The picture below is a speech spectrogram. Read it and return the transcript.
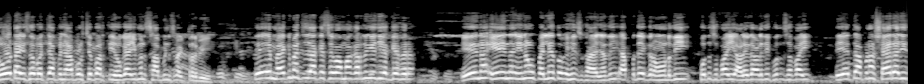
2-250 ਬੱਚਾ ਪੰਜਾਬ ਪੁਲਿਸ ਚ ਭਰਤੀ ਹੋ ਗਿਆ ਈਵਨ ਸਬ ਇੰਸਪੈਕਟਰ ਵੀ। ਤੇ ਇਹ ਮਹਿਕਮੇ ਚ ਜਾ ਕੇ ਸੇਵਾਵਾਂ ਕਰਨਗੇ ਜੀ ਅੱਗੇ ਫਿਰ। ਇਹ ਨਾ ਇਹ ਇਹਨਾਂ ਨੂੰ ਪਹਿਲਾਂ ਤੋਂ ਇਹੀ ਸਿਖਾਇਆ ਜਾਂਦਾ ਜੀ ਆਪਦੇ ਗਰਾਊਂਡ ਦੀ ਖੁਦ ਸਫ਼ਾਈ ਆਲੇ ਦੁਆਲੇ ਦੀ ਖੁਦ ਸਫ਼ਾਈ। ਤੇ ਇਹ ਤਾਂ ਆਪਣਾ ਸ਼ਹਿਰ ਹੈ ਜੀ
